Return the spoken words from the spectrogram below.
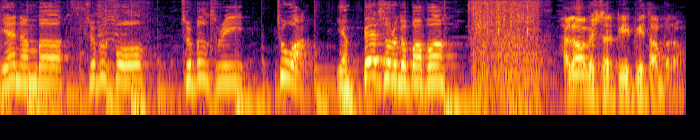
என் number triple four triple three two one என் பேர் சொல்லுங்க பாப்பா. Hello mister P Pitambaram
